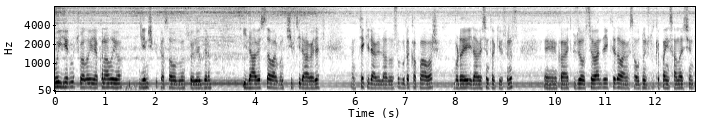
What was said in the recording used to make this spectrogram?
bu 20 çuvala yakın alıyor. Geniş bir kasa olduğunu söyleyebilirim ilavesi de var bunun çift ilaveli. Yani tek ilaveli daha doğrusu. Burada kapağı var. Buraya ilavesini takıyorsunuz. Ee, gayet güzel. Söven delikleri de var. Mesela odunculuk yapan insanlar için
